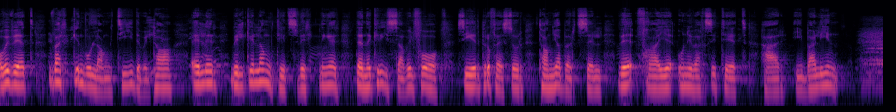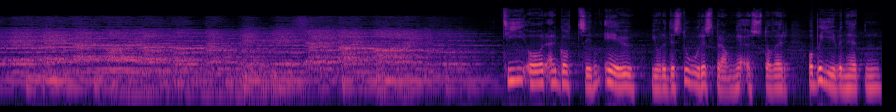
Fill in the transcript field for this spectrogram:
og vi vet verken hvor lang tid det vil ta, eller hvilke langtidsvirkninger denne krisa vil få, sier professor Tanja Børtzel ved Freie Universitet her i Berlin. Ti år er gått siden EU gjorde det store spranget østover, og begivenheten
